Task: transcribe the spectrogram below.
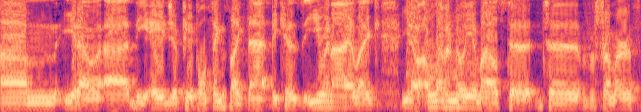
um, you know, uh, the age of people, things like that. Because you and I, like, you know, 11 million miles to to from Earth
